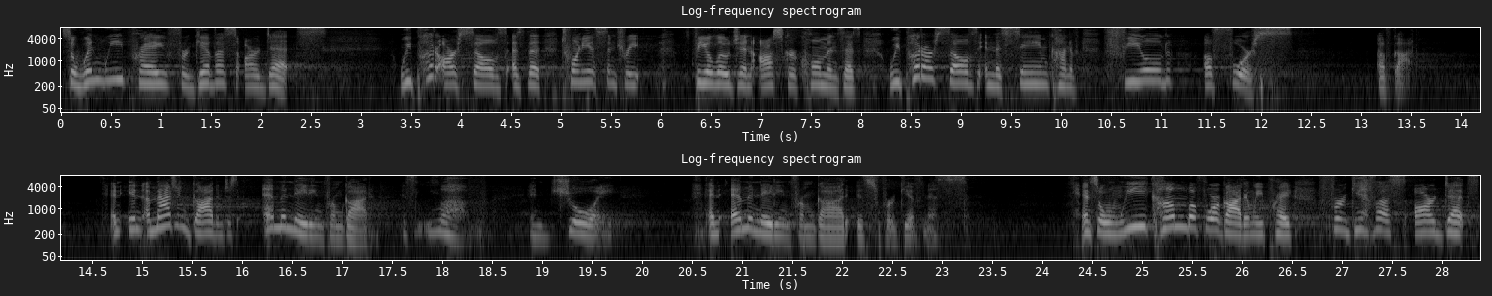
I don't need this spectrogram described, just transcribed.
So when we pray, forgive us our debts, we put ourselves, as the 20th century theologian Oscar Cullmann says, we put ourselves in the same kind of field of force of God. And in, imagine God and just emanating from God is love and joy. And emanating from God is forgiveness. And so when we come before God and we pray, forgive us our debts,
